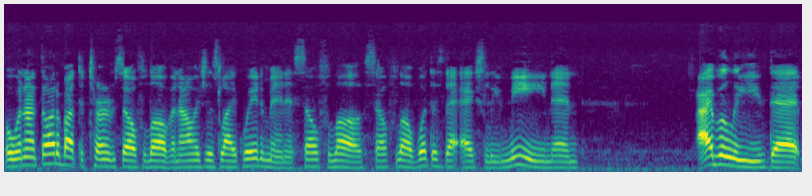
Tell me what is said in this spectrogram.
But when I thought about the term self love, and I was just like, wait a minute, self love, self love, what does that actually mean? And I believe that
